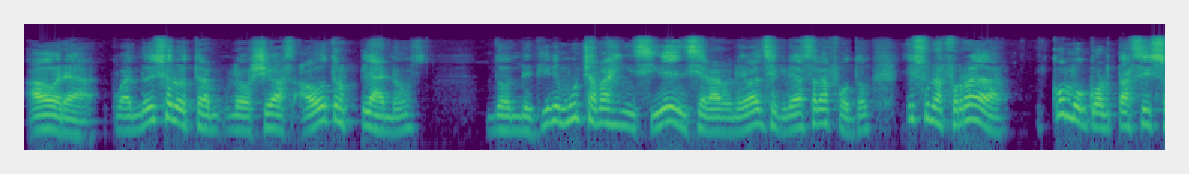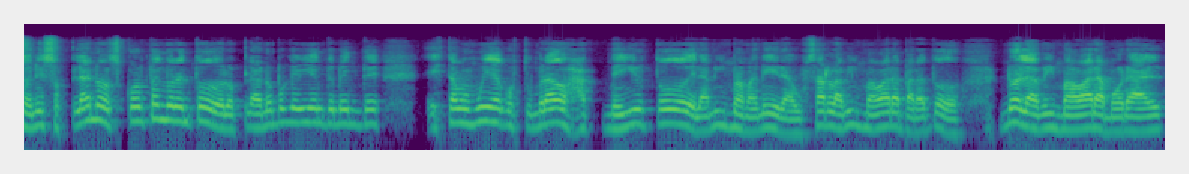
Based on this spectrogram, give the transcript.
Ahora, cuando eso lo, lo llevas a otros planos, donde tiene mucha más incidencia la relevancia que le das a la foto, es una forrada. ¿Cómo cortas eso en esos planos? Cortándolo en todos los planos, porque evidentemente estamos muy acostumbrados a medir todo de la misma manera, a usar la misma vara para todo, no la misma vara moral,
